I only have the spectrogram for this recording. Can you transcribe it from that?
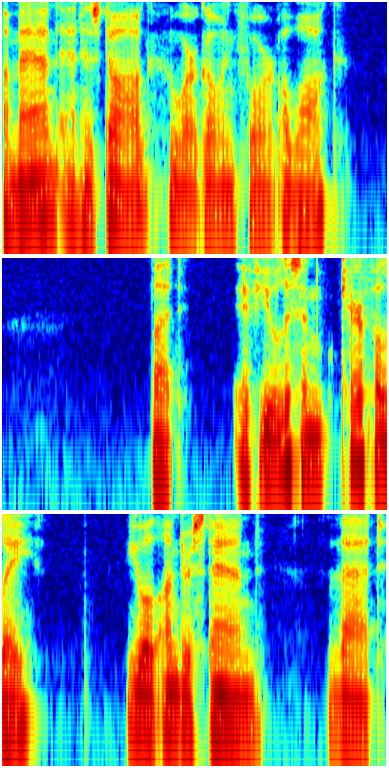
a man and his dog who are going for a walk. But if you listen carefully, you'll understand that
